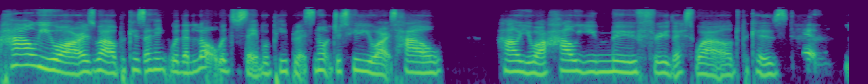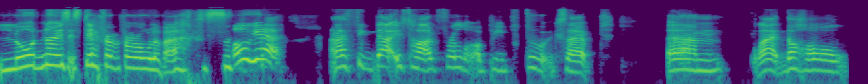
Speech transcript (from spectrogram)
how you are as well. Because I think with a lot with disabled people, it's not just who you are, it's how how you are, how you move through this world. Because Yep. Lord knows it's different for all of us. Oh yeah, and I think that is hard for a lot of people to accept. Um, like the whole,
